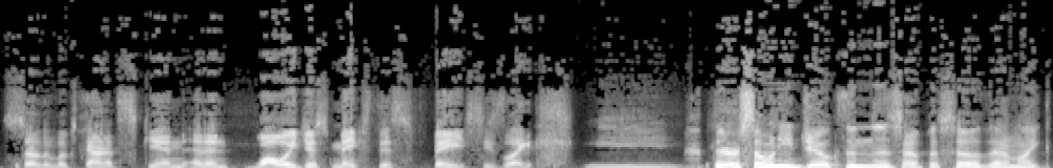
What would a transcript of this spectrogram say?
Suddenly looks down at Skin, and then Wally just makes this face. He's like, "Eee." There are so many jokes in this episode that I'm like,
